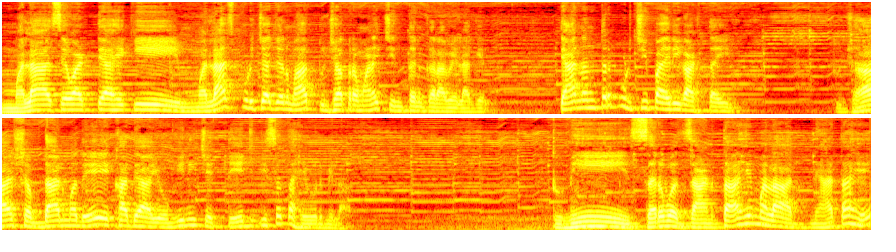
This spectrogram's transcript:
मला असे वाटते आहे की मलाच पुढच्या जन्मात तुझ्याप्रमाणे चिंतन करावे लागेल. त्यानंतर पुढची पायरी गाठता येईल. तुझ्या शब्दांमध्ये एखाद्या योगिनीचे तेज दिसत आहे उर्मिला. तुम्ही सर्व जाणता हे मला ज्ञात आहे.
